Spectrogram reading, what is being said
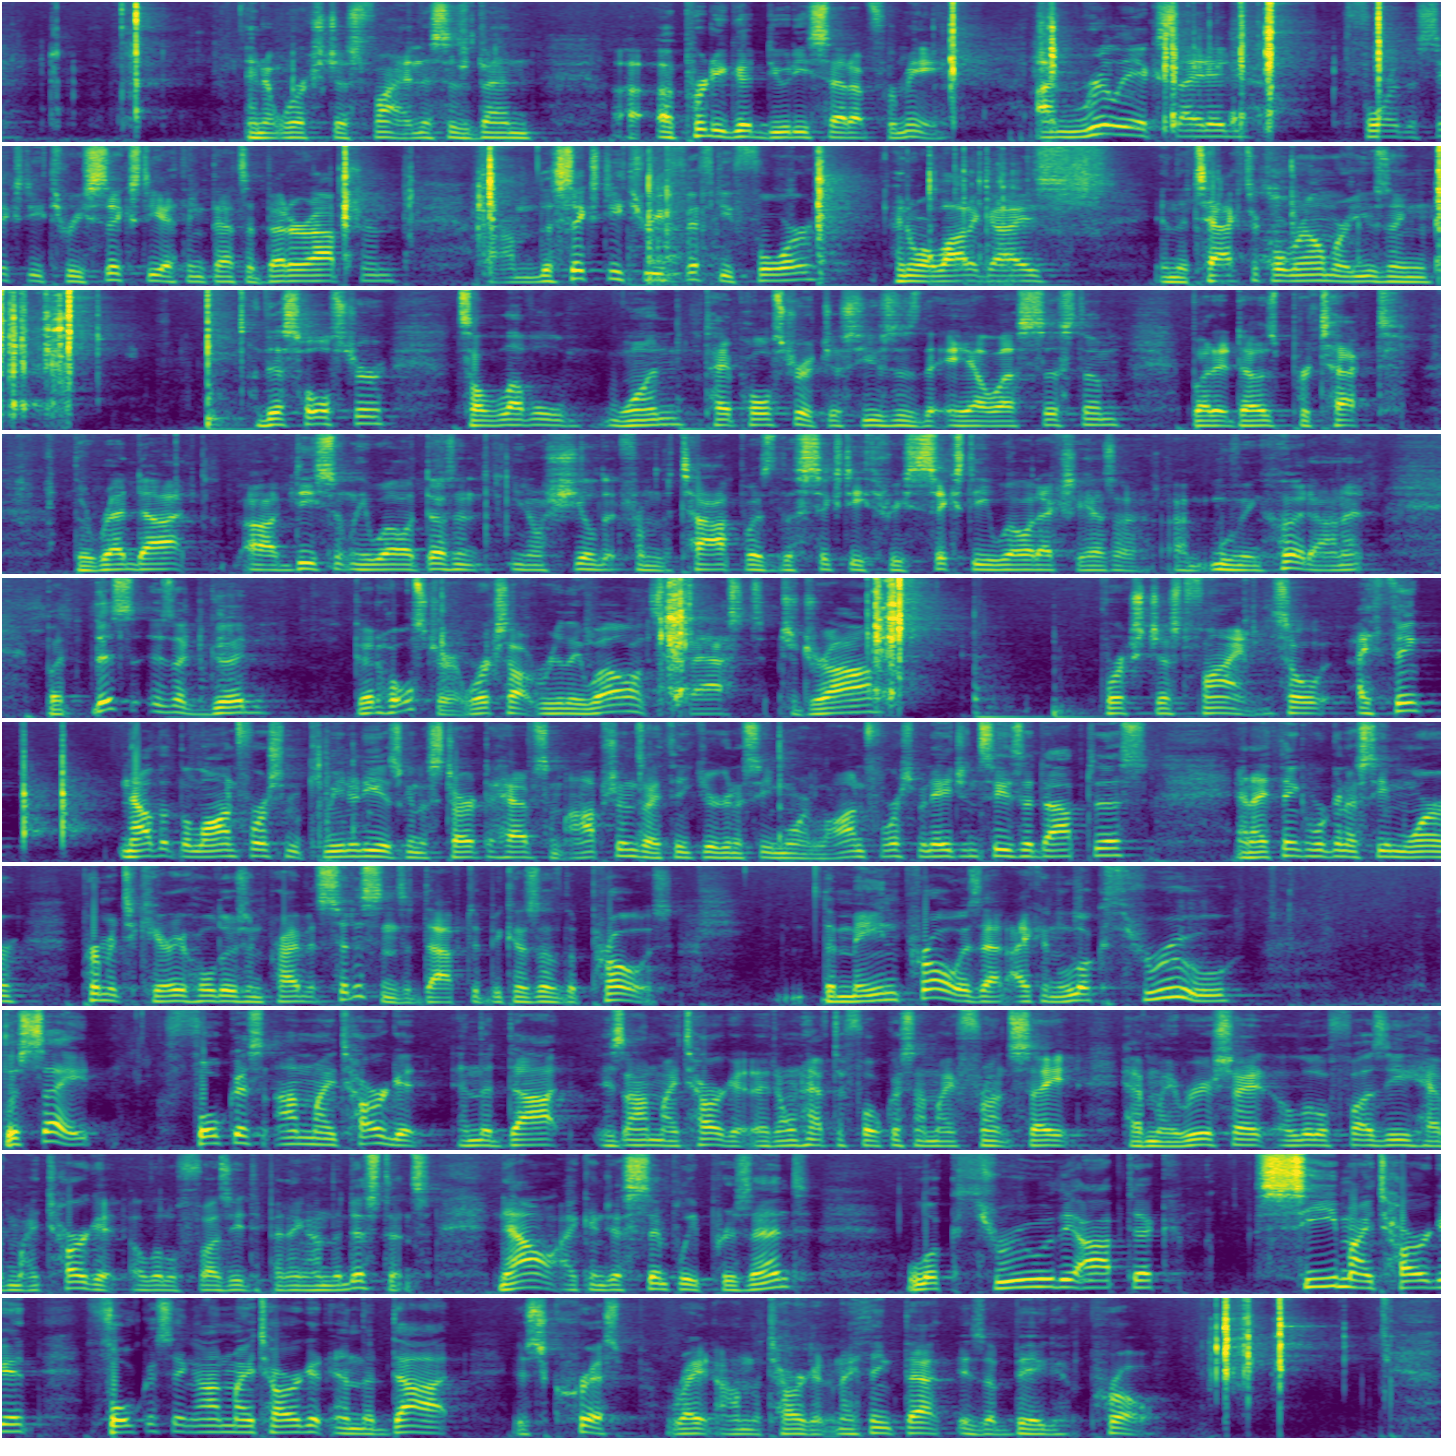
and it works just fine. This has been a pretty good duty setup for me. I'm really excited for the 6360. I think that's a better option. Um, the 6354, I know a lot of guys in the tactical realm are using this holster. It's a level one type holster. It just uses the ALS system, but it does protect the red dot uh, decently well. It doesn't, you know, shield it from the top as the 6360 will. It actually has a, a moving hood on it. But this is a good, good holster. It works out really well. It's fast to draw, works just fine. So I think now that the law enforcement community is going to start to have some options, I think you're going to see more law enforcement agencies adopt this. And I think we're going to see more permit to carry holders and private citizens adopt it because of the pros. The main pro is that I can look through the sight focus on my target and the dot is on my target. I don't have to focus on my front sight, have my rear sight a little fuzzy, have my target a little fuzzy depending on the distance. Now I can just simply present, look through the optic, see my target, focusing on my target and the dot is crisp right on the target. And I think that is a big pro.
